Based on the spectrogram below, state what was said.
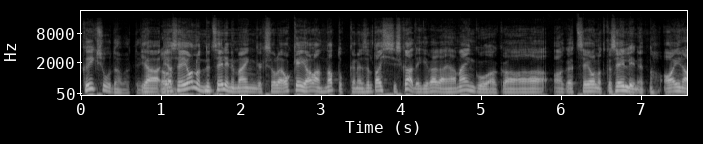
kõik suudavad teha. ja no., ja see ei olnud nüüd selline mäng, eks ole, okei okay,, Alant natukene seal tassis ka, tegi väga hea mängu, aga aga et see ei olnud ka selline, et noh, aina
